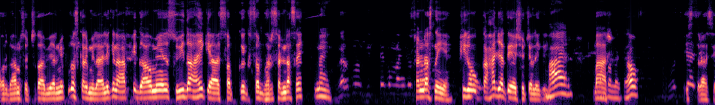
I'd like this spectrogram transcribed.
और ग्राम स्वच्छता अभियान में पुरस्कार मिला है। लेकिन आपके गाँव में सुविधा है क्या? सबके सब घर संडास है? नहीं। संडास नहीं है। फिर वो कहाँ जाते हैं शौचालय के बाहर। बाहर? इस तरह से।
